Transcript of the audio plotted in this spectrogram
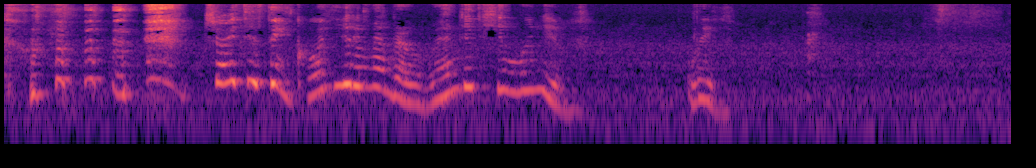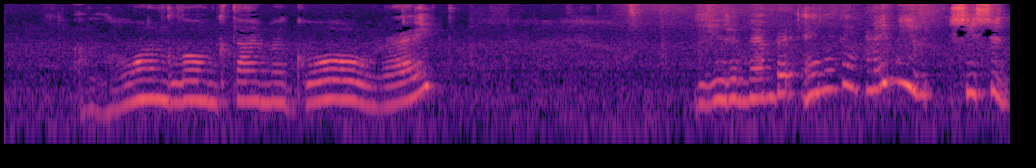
Try to think. What do you remember? When did he live? Live? A long, long time ago, right? Do you remember anything? Maybe she should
